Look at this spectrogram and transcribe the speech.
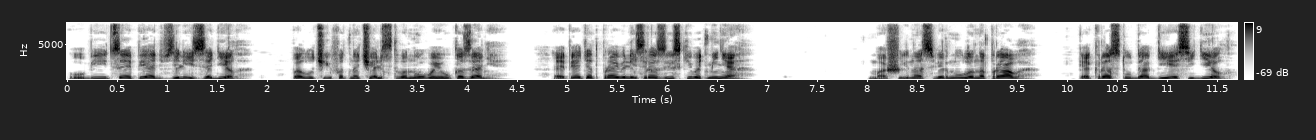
Убийцы опять взялись за дело, получив от начальства новые указания. Опять отправились разыскивать меня. Машина свернула направо, как раз туда, где я сидел.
